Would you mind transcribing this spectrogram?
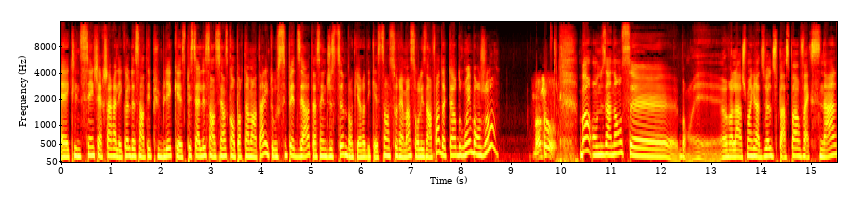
euh, clinicien chercheur à l'école de santé publique, spécialiste en sciences comportementales, est aussi pédiatre à Sainte-Justine, donc il y aura des questions assurément sur les enfants. Docteur Drouin, bonjour. Bonjour. Bon, on nous annonce euh, bon euh, un relâchement graduel du passeport vaccinal.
